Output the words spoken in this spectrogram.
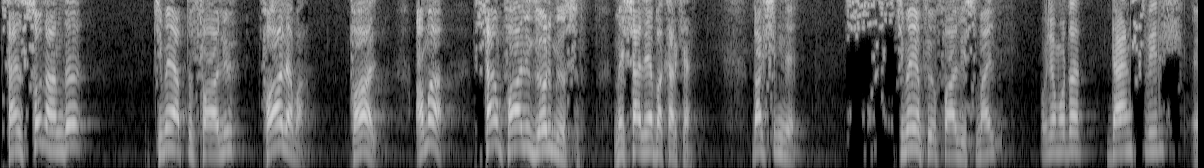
Sen son anda kime yaptın faulü? Faal ama. Faal. Ama sen faulü görmüyorsun. Meşaleye bakarken. Bak şimdi kime yapıyor faulü İsmail? Hocam orada Dansville Ee,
